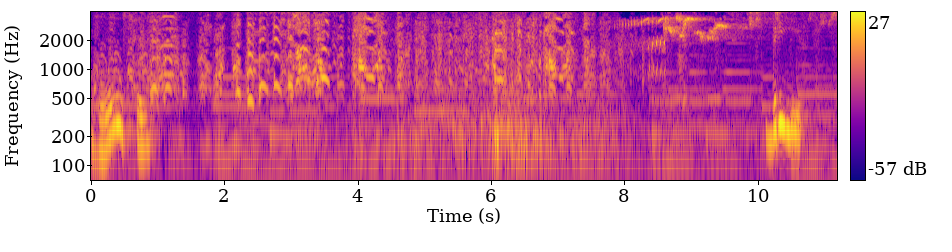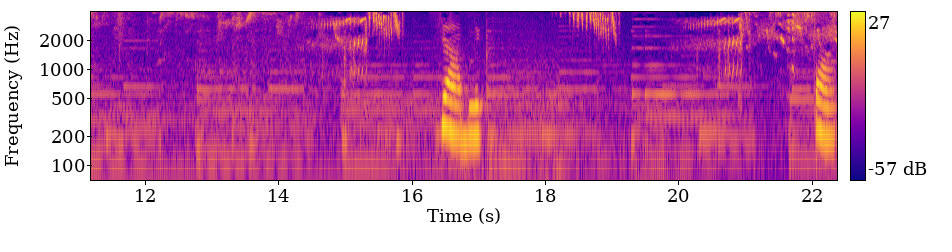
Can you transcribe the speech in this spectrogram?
Гуси. Дріст. Зяблик. Шпак.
